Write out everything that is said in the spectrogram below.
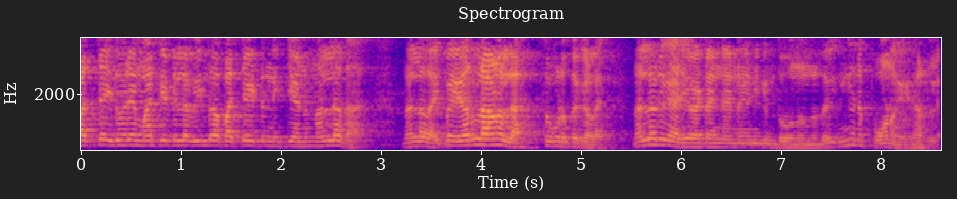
പച്ച ഇതുവരെ മാറ്റിയിട്ടില്ല. വീണ്ടും ആ പച്ച ഇട്ട് നിൽക്കുകയാണ്. നല്ലതാ. നല്ലതാ. ഇപ്പൊ എയറിലാണല്ലോ സുഹൃത്തുക്കളെ. നല്ലൊരു കാര്യമായിട്ട് തന്നെയാണ് എനിക്കും തോന്നുന്നത്. ഇങ്ങനെ പോണം എയറിൽ.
